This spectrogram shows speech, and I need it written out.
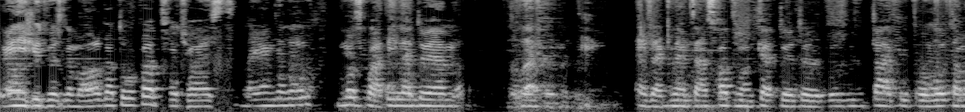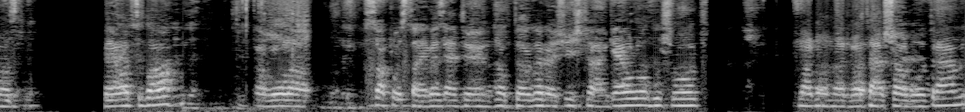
Én is üdvözlöm a hallgatókat, hogyha ezt megengeded. Moszkvát illetően 1962-től tájfutó voltam az Beacba, ahol a szakosztály vezetőnk dr. Vörös István geológus volt, nagyon nagy hatással volt rám.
